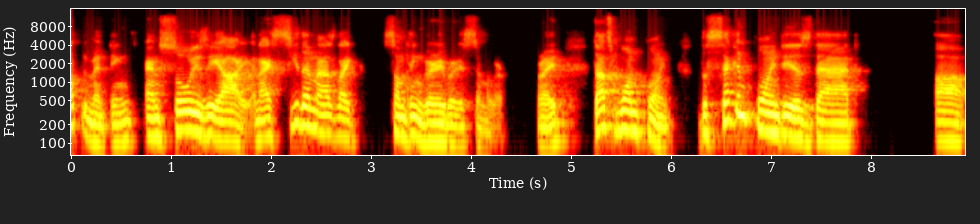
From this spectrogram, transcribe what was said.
supplementing, and so is AI. And I see them as like something very, very similar, right? That's one point. The second point is that uh,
